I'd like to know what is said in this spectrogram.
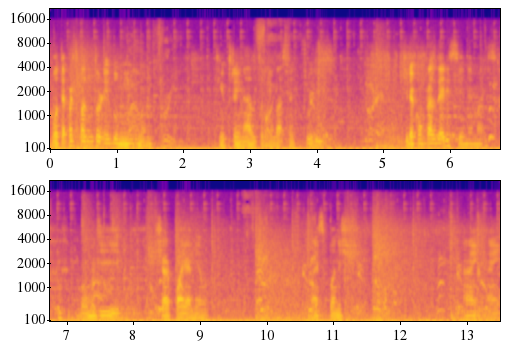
Vou até participar de um torneio domingo, mano. Tenho treinado também bastante por isso. Queria comprar as DLC, né? Mas vamos de Sharpaya mesmo. Nice punish. Ai, ai,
